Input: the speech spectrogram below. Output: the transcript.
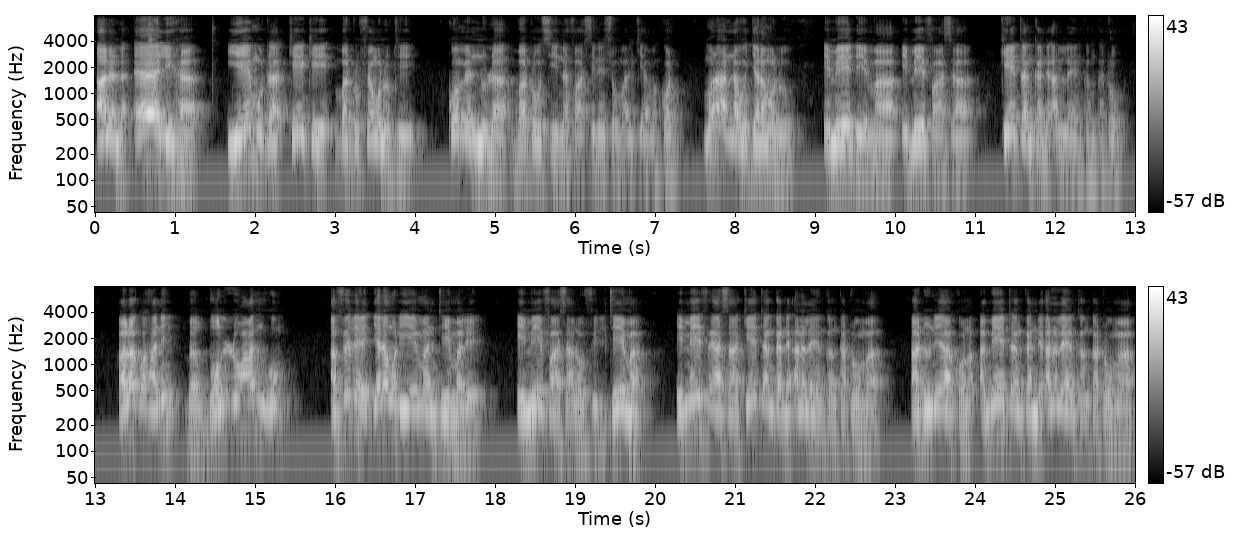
Alla la aliha ye muta keke bato feŋolu ti. Ko mennu la bato si nafa sinin somalikiyama kon. Mona annawo jalaŋolu i dema deema fasa mee e faasa kee tankandi alla yen kankato ala ko hani bal dollu anhum afele fele jalaŋolu yemanteema le i e mee faasano filiteema i e mee faasa kee tankandi alla la yen kankato ma a duniya kono ame mee tankandi alla la yen kankato ma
